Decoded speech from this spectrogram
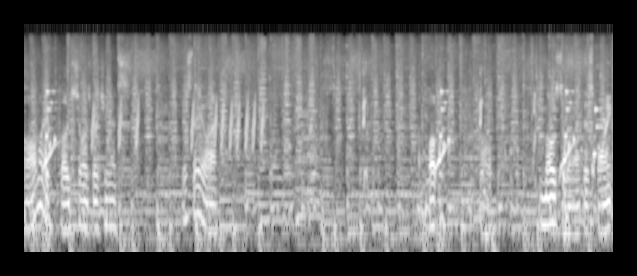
Oh, all my plugs as my units. Yes, they are. Well, most of them at this point.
